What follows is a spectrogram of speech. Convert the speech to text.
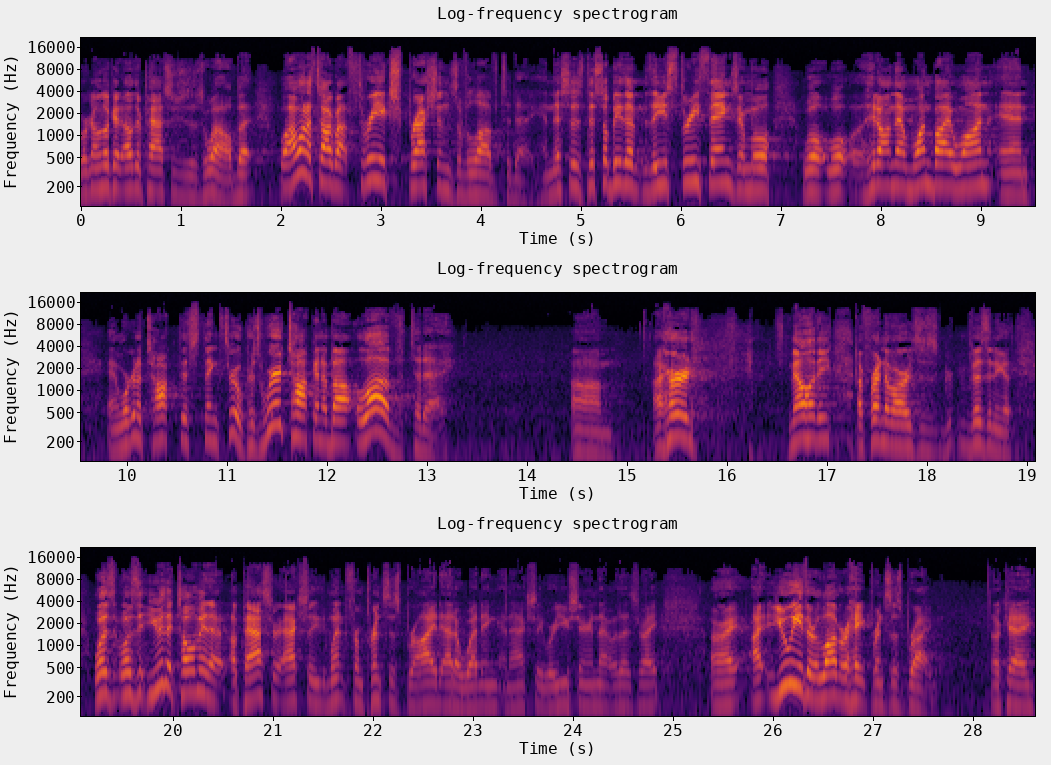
We're going to look at other passages as well. But well, I want to talk about three expressions of love today. And this is this will be the, these three things, and we'll, we'll, we'll hit on them one by one, and, and we're going to talk this thing through because we're talking about love today. Um, I heard Melody, a friend of ours, is visiting us. Was, was it you that told me that a pastor actually went from Princess Bride at a wedding? And actually, were you sharing that with us, right? All right. I, you either love or hate Princess Bride, okay?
